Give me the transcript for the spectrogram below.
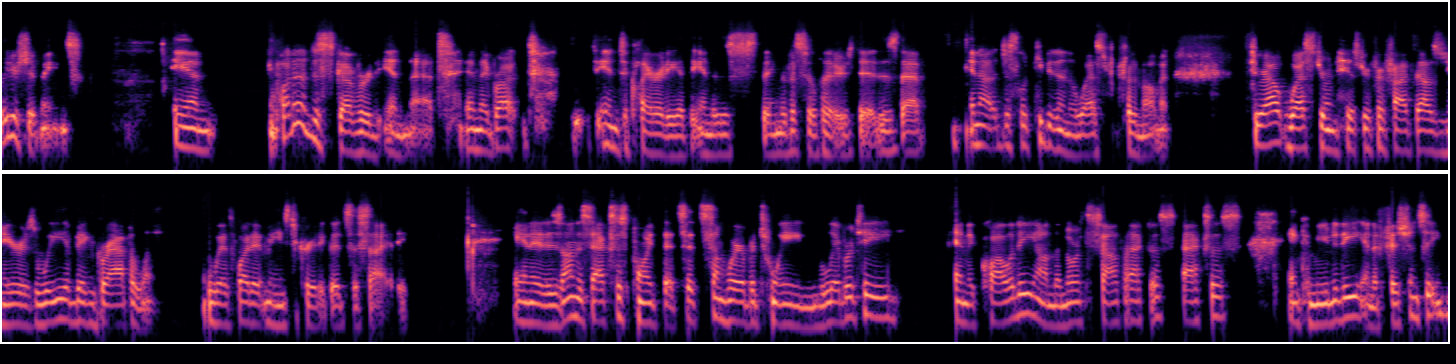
leadership means. And what I discovered in that, and they brought into clarity at the end of this thing, the facilitators did, is that, and I just look, keep it in the West for the moment throughout Western history for 5,000 years, we have been grappling with what it means to create a good society. And it is on this axis point that sits somewhere between liberty and equality on the north south axis, axis and community and efficiency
